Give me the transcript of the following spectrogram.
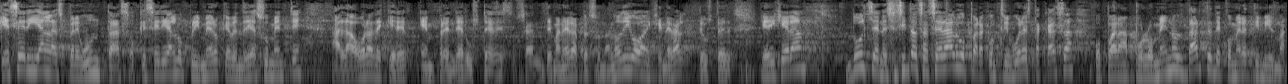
¿qué serían las preguntas o qué serían lo primero que vendría a su mente a la hora de querer emprender ustedes? O sea, de manera personal. No digo en general de ustedes. Que dijeran, Dulce, necesitas hacer algo para contribuir a esta casa o para por lo menos darte de comer a ti misma.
